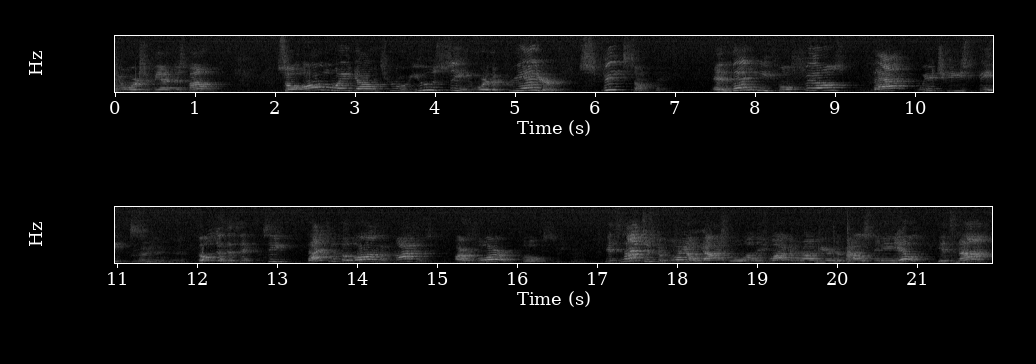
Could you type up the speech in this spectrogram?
you'll worship me at this mountain. So all the way down through, you see where the Creator speaks something, and then he fulfills that which he speaks. Those are the things. See, that's what the law and the prophets are for, folks. It's not just to point out Yahshua while he's walking around here in the Palestinian hills. It's not.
